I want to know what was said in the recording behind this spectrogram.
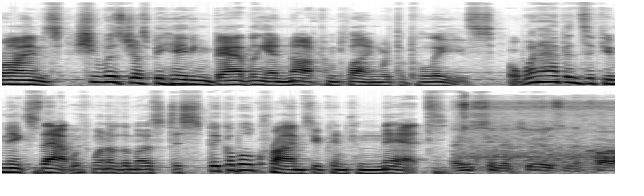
crimes. She was just behaving badly and not complying with the police. But what happens if you mix that with one of the most despicable crimes you can commit? Now you seen the kids in the car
